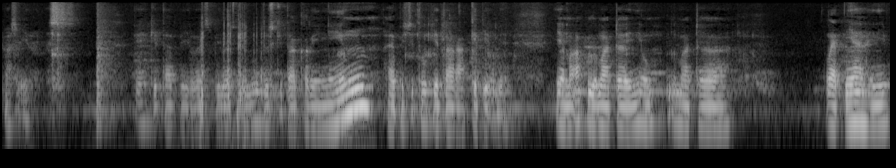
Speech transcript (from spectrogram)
masukin plus. Oke kita bilas bilas dulu terus kita keringin. Habis itu kita rakit ya ya. Ya maaf belum ada ini om. Belum ada lednya. Ini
